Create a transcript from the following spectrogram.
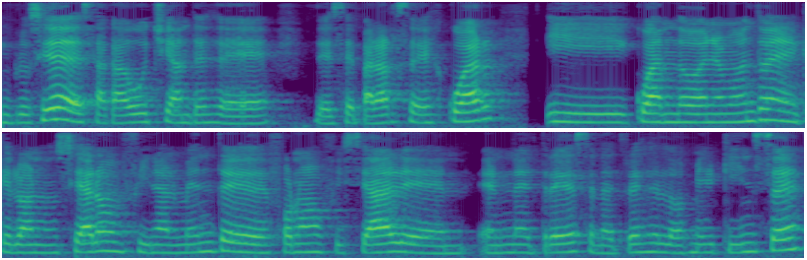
inclusive de Sakaguchi antes de, separarse de Square. Y cuando en el momento en el que lo anunciaron finalmente de forma oficial en, en E3, en E3 del 2015,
